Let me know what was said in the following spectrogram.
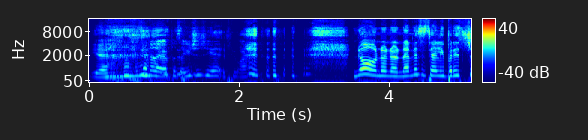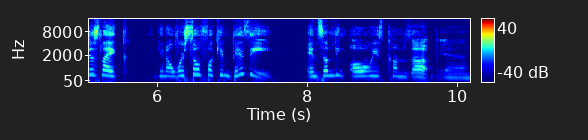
Yeah. That's another episode. You should see it if you want. no, no, no, not necessarily, but it's just like, you know, we're so fucking busy. And something always comes up. Yeah.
